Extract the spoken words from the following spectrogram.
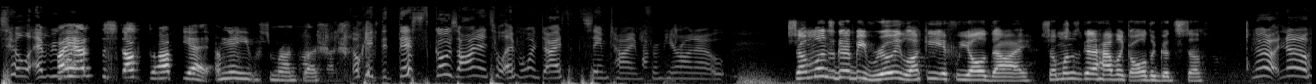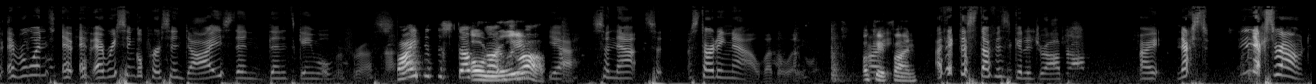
till everyone? I haven't the stuff dropped yet. I'm gonna eat some run flesh. Okay, th- this goes on until everyone dies at the same time from here on out. Someone's gonna be really lucky if we all die. Someone's gonna have like all the good stuff. No, no, no. If everyone's, if, if every single person dies, then then it's game over for us. Why did the stuff Oh, not really? drop? Yeah. So now, so, starting now, by the way. Okay, Alright. fine. I think this stuff is gonna drop. All right, next, next round.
